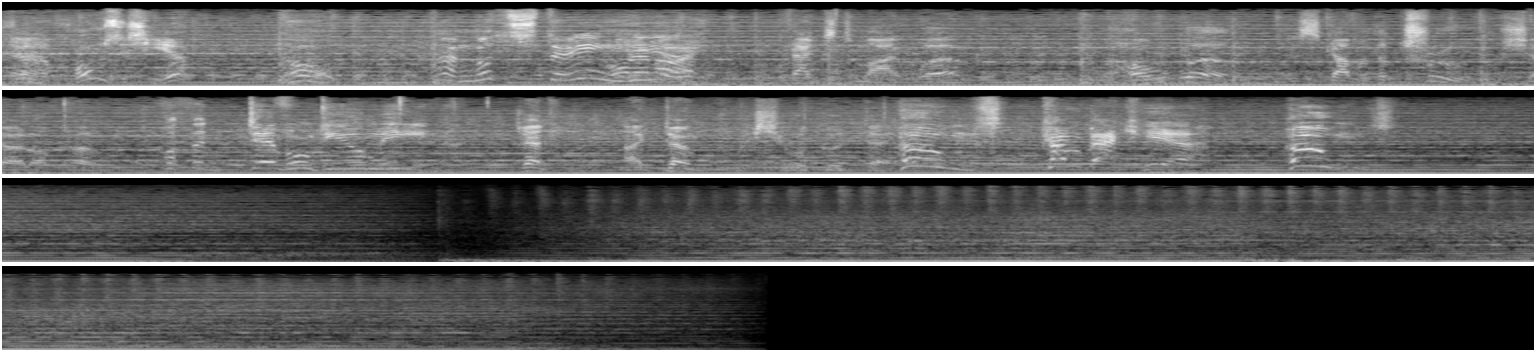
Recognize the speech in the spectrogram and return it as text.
Sherlock Holmes is here. No, I'm not staying Nor here. Thanks to my work, the whole world will discover the true Sherlock Holmes. What the devil do you mean? Gentlemen, I don't wish you a good day. Holmes, come back here! Holmes!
